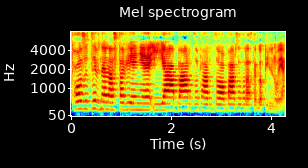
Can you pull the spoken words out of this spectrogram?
pozytywne nastawienie i ja bardzo, bardzo, bardzo teraz tego pilnuję.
